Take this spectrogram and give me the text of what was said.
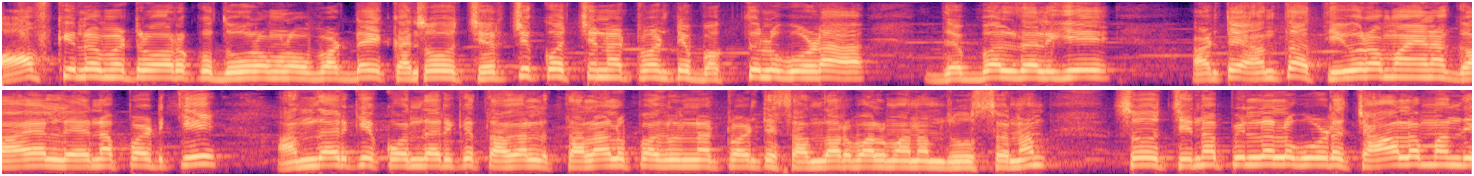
హాఫ్ కిలోమీటర్ వరకు దూరంలో పడ్డాయి. సో చర్చికి వచ్చినటువంటి భక్తులు కూడా దెబ్బలు తలిగి అంటే అంత తీవ్రమైన గాయాలు లేనప్పటికీ అందరికీ కొందరికి తగల తలలు పగిలినటువంటి సందర్భాలు మనం చూస్తున్నాం. సో చిన్నపిల్లలు కూడా చాలామంది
